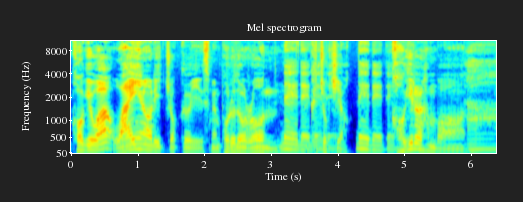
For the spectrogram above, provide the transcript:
거기와 와이너리 쪽 그 있으면 보르도 론 네네네. 그쪽 지역. 네네네. 거기를 한번 아,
